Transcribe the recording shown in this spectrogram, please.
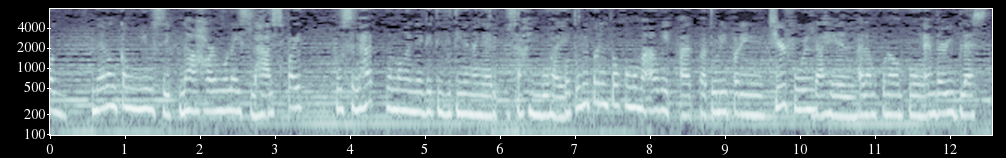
pag meron kang music na harmonize lahat, despite po sa lahat ng mga negativity na nangyari po sa aking buhay, patuloy pa rin po akong umaawit at patuloy pa rin cheerful dahil alam ko naman po, I'm very blessed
